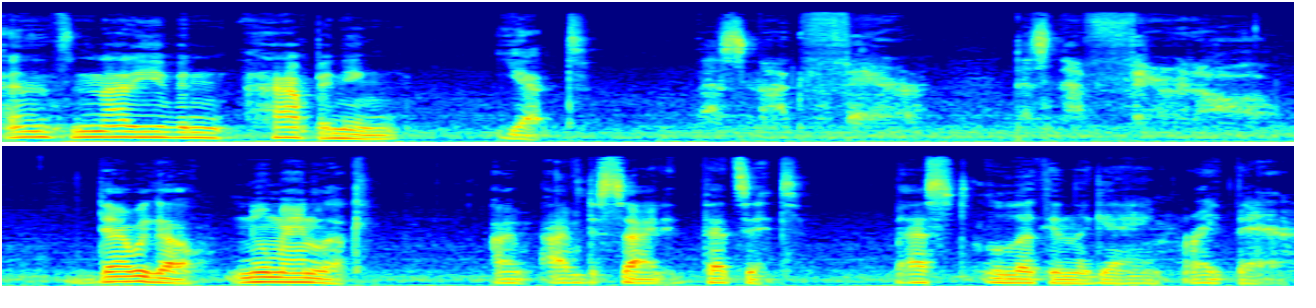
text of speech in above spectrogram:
and it's not even happening yet? That's not fair. That's not fair at all. There we go. New main look. I, I've decided. That's it. Best look in the game, right there.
